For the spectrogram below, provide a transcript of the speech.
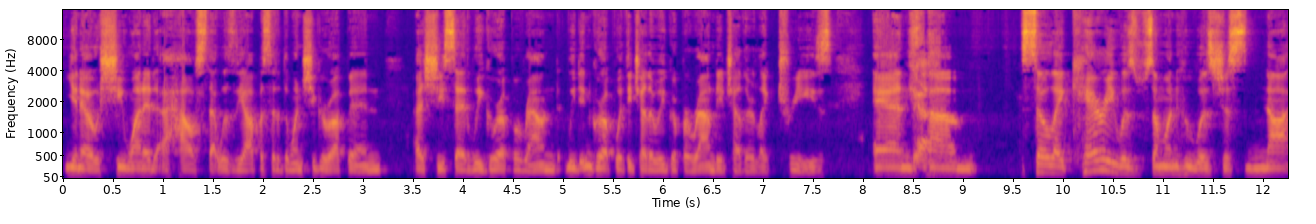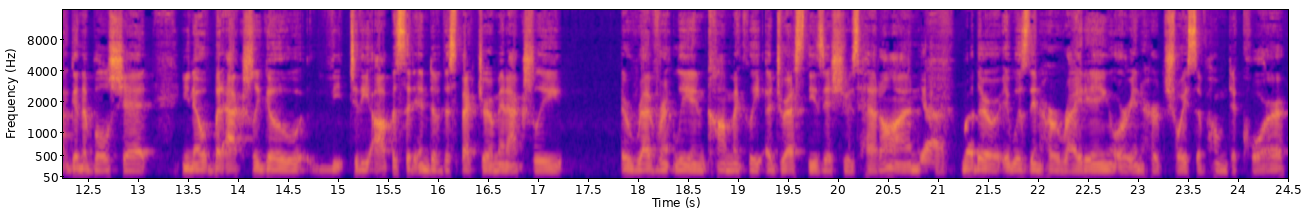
you know, she wanted a house that was the opposite of the one she grew up in. As she said, we grew up around, we didn't grow up with each other, we grew up around each other like trees. And, yeah. um, so like Carrie was someone who was just not going to bullshit, you know, but actually go the, to the opposite end of the spectrum and actually irreverently and comically address these issues head on, yeah. whether it was in her writing or in her choice of home decor.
